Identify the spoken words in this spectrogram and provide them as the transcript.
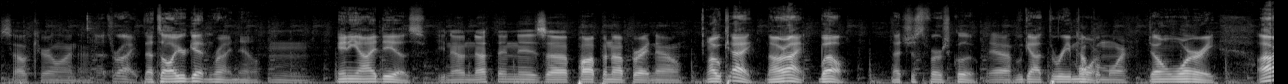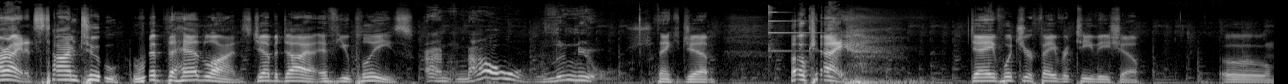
South Carolina. That's right. That's all you're getting right now. Hmm. Any ideas? You know, nothing is uh, popping up right now. Okay. All right. Well, that's just the first clue. Yeah. We got three more. Couple more. more. Don't worry. All right, it's time to rip the headlines. Jebediah, if you please. And now the news. Thank you, Jeb. Okay. Dave, what's your favorite TV show? Ooh,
